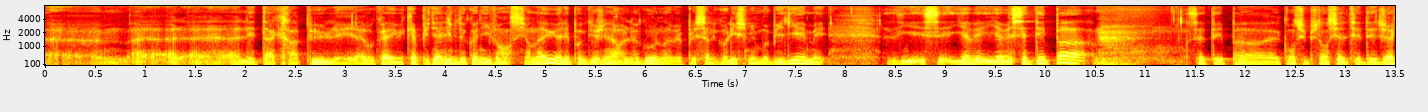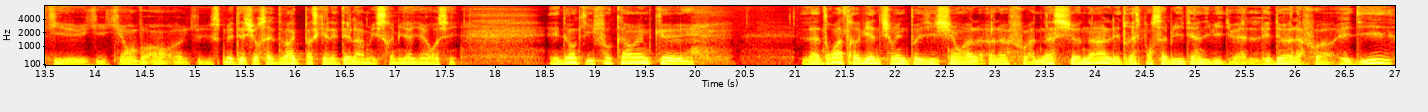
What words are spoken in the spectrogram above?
euh, l'État crapule et au capitalisme de connivence. Il y en a eu à l'époque du général de Gaulle, on avait appelé ça le gaullisme immobilier, mais il y c'était pas, consubstantiel. C'était déjà qui, qui, se mettait sur cette vague parce qu'elle était là, mais il serait mis ailleurs aussi. Et donc, il faut quand même que la droite revienne sur une position à, la fois nationale et de responsabilité individuelle, les deux à la fois, et disent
